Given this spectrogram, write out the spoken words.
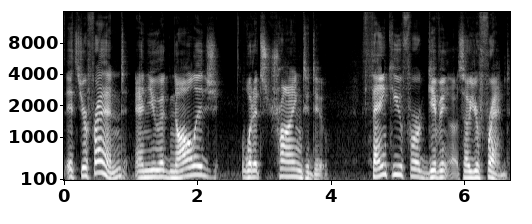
it's your friend and you acknowledge what it's trying to do. Thank you for giving so your friend,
